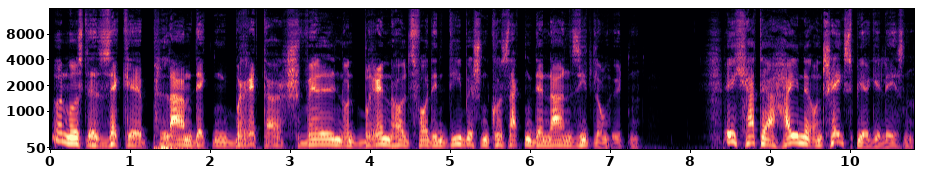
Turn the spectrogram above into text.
und musste Säcke, Plandecken, Bretter, Schwellen und Brennholz vor den diebischen Kosaken der nahen Siedlung hüten. Ich hatte Heine und Shakespeare gelesen.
